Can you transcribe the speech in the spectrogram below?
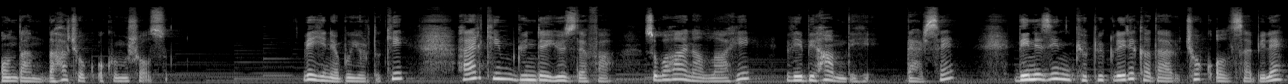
ondan daha çok okumuş olsun. Ve yine buyurdu ki, her kim günde yüz defa Subhanallahi ve bihamdihi derse, denizin köpükleri kadar çok olsa bile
